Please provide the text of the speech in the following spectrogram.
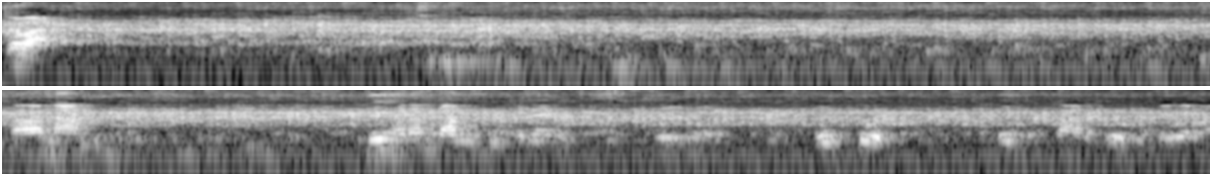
ใช่ป่ะแล้วนำดึงเอาน้ำดำถึงไปได้ดึงสุดดึงข้างสุดไปยังไง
